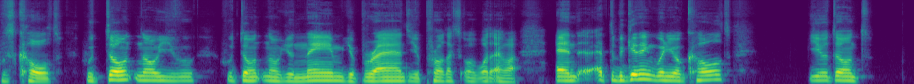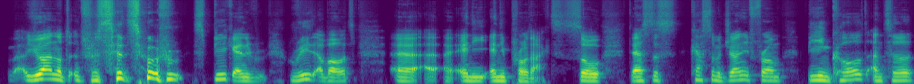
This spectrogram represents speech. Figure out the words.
who's cold who don't know you who don't know your name, your brand, your products, or whatever. And at the beginning, when you're cold, you don't, you are not interested to speak and read about uh, uh, any any products. So there's this customer journey from being cold until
